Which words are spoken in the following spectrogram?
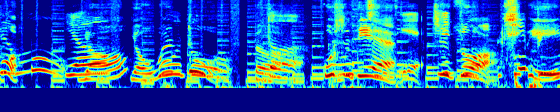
本节目由有温度的故事店制作出品。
